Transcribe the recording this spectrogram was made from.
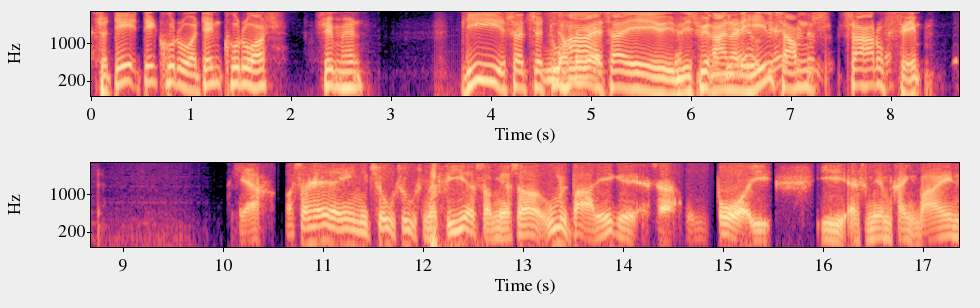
Så det, det kunne du, den kunne du også, simpelthen? Lige, så, så du Nå, har jeg- altså, øh, hvis vi regner jeg det hele er sammen, så har du fem. Ja, og så havde jeg en i 2004, som jeg så umiddelbart ikke, altså hun bor i, i altså mere omkring vejen,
